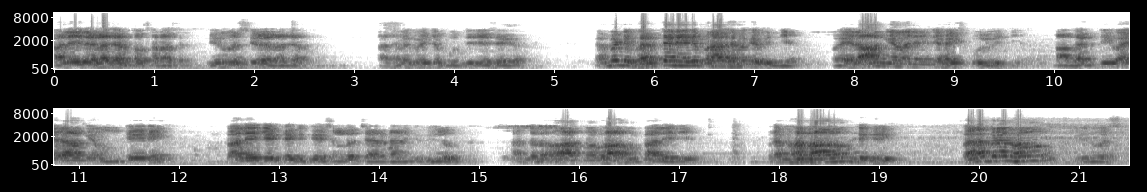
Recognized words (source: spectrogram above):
కాలేజీలో ఎలా చేస్తావు? సరాసరి. యూనివర్సిటీలో ఎలా చేస్తావు? ప్రాథమిక విద్య పూర్తి చేసేగా. కాబట్టి భక్తి అనేది ప్రాథమిక విద్య. వైరాగ్యం అనేది హై స్కూల్ విద్య. ఆ భక్తి వైరాగ్యం ఉంటేనే కాలేజియట్ ఎడ్యుకేషన్లో చేరడానికి వీలు అందులో ఆత్మభావం కాలేజీ. బ్రహ్మభావం డిగ్రీ. పరబ్రహ్మం యూనివర్సిటీ.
